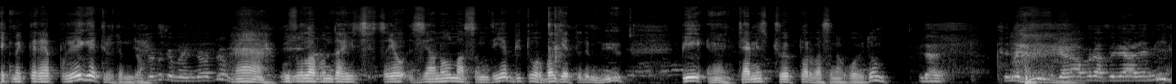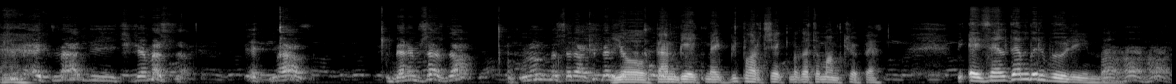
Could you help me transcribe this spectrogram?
ekmekleri hep buraya getirdim de. Götürdüm ben gördüm. He, buzdolabında hiç ziy- ziyan olmasın diye bir torba getirdim. Büyük bir e, temiz çöp torbasına koydum. Der. Şimdi biz Cenab-ı Rabbil Alemin kim ekmeği diye içemezse, ekmeği benimserse, bunun mesela ki benim Yok çok- ben bir ekmek, bir parça ekmek atamam çöpe. Bir ezelden beri böyleyim Ha ben. ha ha.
